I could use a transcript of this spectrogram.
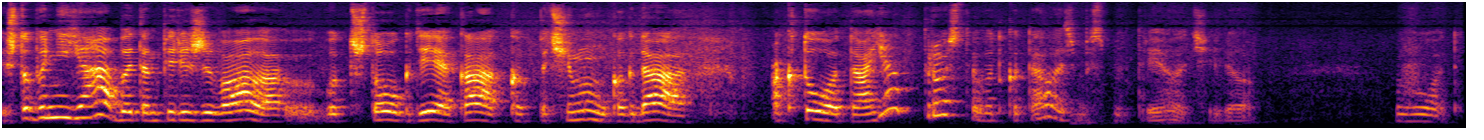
И чтобы не я об этом переживала, вот что, где, как, как почему, когда, а кто-то, а я просто вот каталась бы, смотрела, чилила. Вот.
